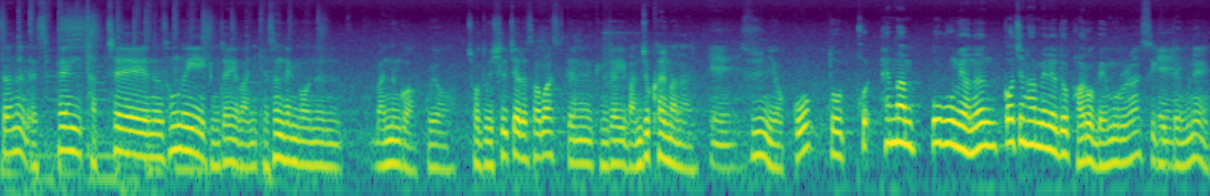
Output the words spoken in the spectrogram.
일단은 S펜 자체는 성능이 굉장히 많이 개선된 거는 맞는 것 같고요. 저도 실제로 써봤을 때는 굉장히 만족할 만한 예. 수준이었고 또 포- 펜만 뽑으면은 꺼진 화면에도 바로 메모를 할 수 있기 예. 때문에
